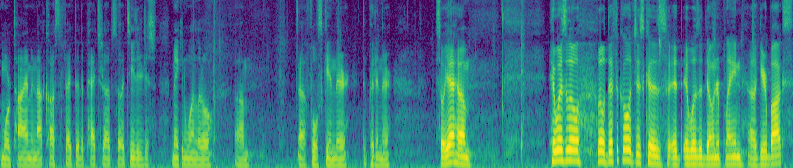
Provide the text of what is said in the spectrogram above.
more time and not cost effective to patch it up so it's easier just making one little um, uh, full skin there to put in there. So yeah um, it was a little little difficult just because it, it was a donor plane uh, gearbox.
